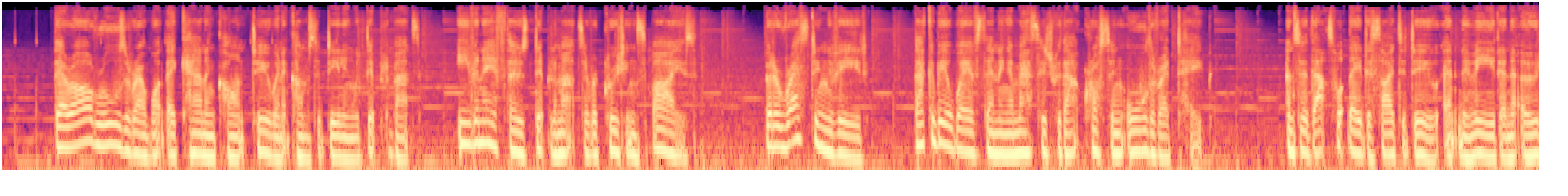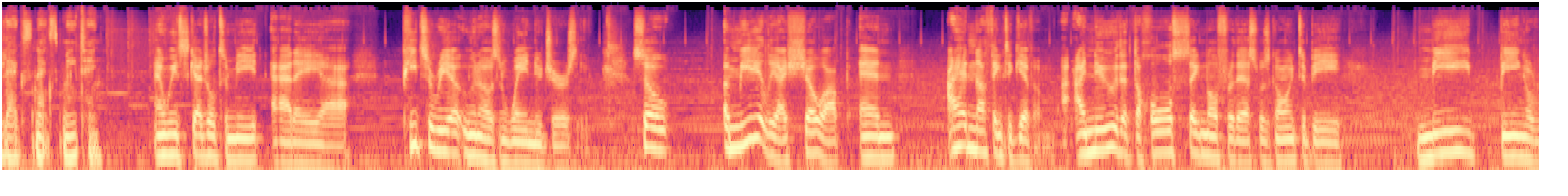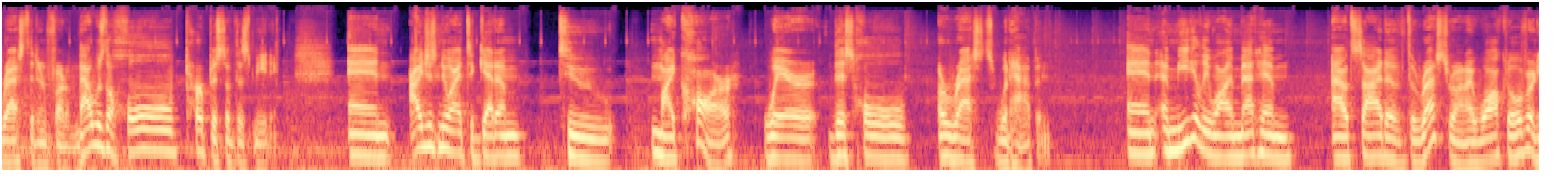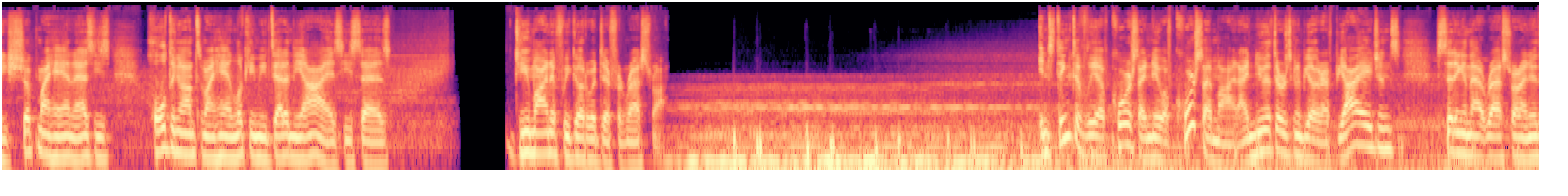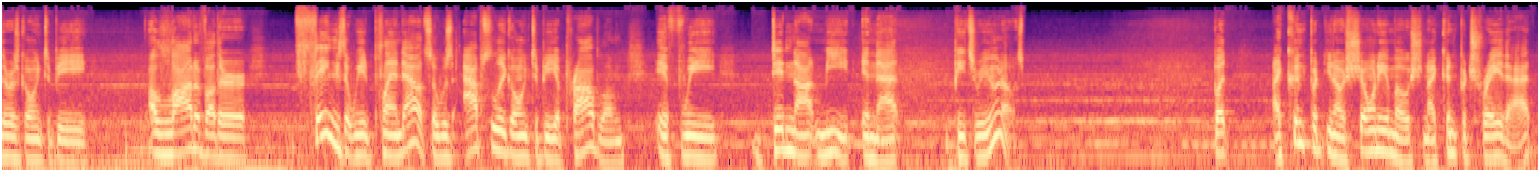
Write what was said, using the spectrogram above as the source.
there are rules around what they can and can't do when it comes to dealing with diplomats, even if those diplomats are recruiting spies. But arresting Naveed, that could be a way of sending a message without crossing all the red tape. And so that's what they decide to do at Naveed and Oleg's next meeting. And we'd scheduled to meet at a uh, Pizzeria Uno's in Wayne, New Jersey. So immediately I show up and I had nothing to give him. I knew that the whole signal for this was going to be me being arrested in front of him. That was the whole purpose of this meeting. And I just knew I had to get him to my car where this whole arrest would happen. And immediately while I met him outside of the restaurant, I walked over and he shook my hand. And as he's holding onto my hand, looking me dead in the eyes, he says, Do you mind if we go to a different restaurant? Instinctively, of course, I knew, of course, I mind. I knew that there was going to be other FBI agents sitting in that restaurant. I knew there was going to be a lot of other things that we had planned out. So it was absolutely going to be a problem if we did not meet in that Pizzeria Uno's. But I couldn't put, you know, show any emotion. I couldn't portray that.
